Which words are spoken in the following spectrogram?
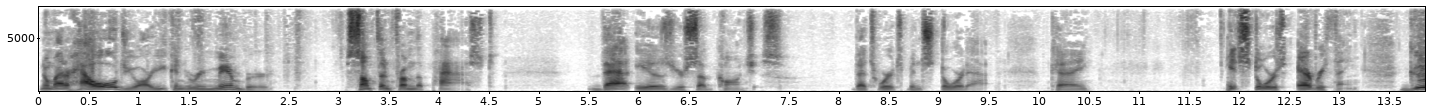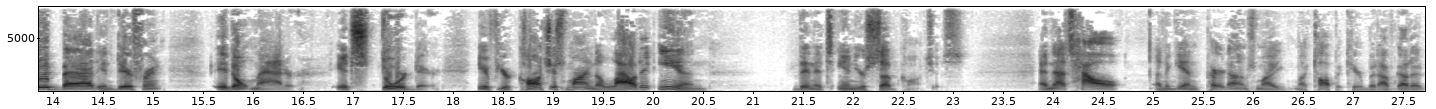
no matter how old you are, you can remember something from the past. That is your subconscious. That's where it's been stored at. Okay? It stores everything. Good, bad, indifferent, it don't matter. It's stored there. If your conscious mind allowed it in, then it's in your subconscious. And that's how, and again, paradigm's my, my topic here, but I've got to,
